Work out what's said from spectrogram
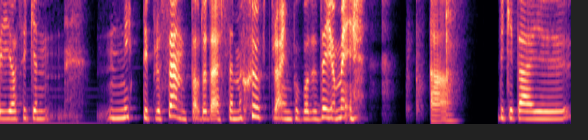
jag tycker 90% av det där stämmer sjukt bra in på både dig och mig. Ja, Vilket är ju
